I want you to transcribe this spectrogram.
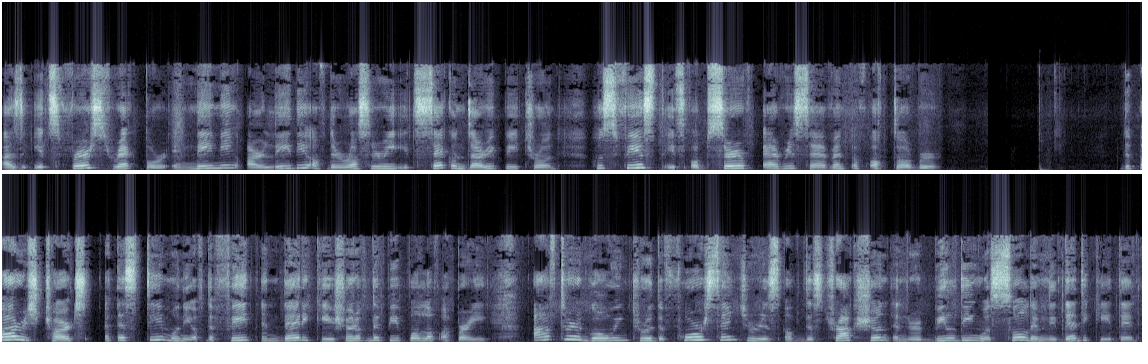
as its first rector and naming Our Lady of the Rosary its secondary patron, whose feast is observed every 7th of October. The parish church, a testimony of the faith and dedication of the people of Aparri, after going through the four centuries of destruction and rebuilding, was solemnly dedicated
